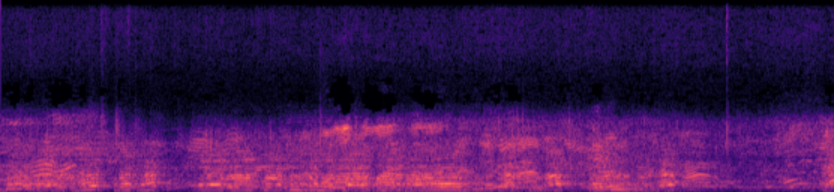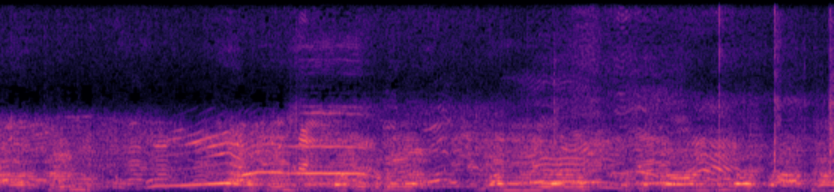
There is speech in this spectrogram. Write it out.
หมู่ไหนครับนะครับรายงานตัวที่กรรมการประธานนะครับรับต็นท์นะครับการต็นท์การต็นท์เสร็จแล้วก็จะได้ลำเลียงอุปกรณ์ที่เราฝากให้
